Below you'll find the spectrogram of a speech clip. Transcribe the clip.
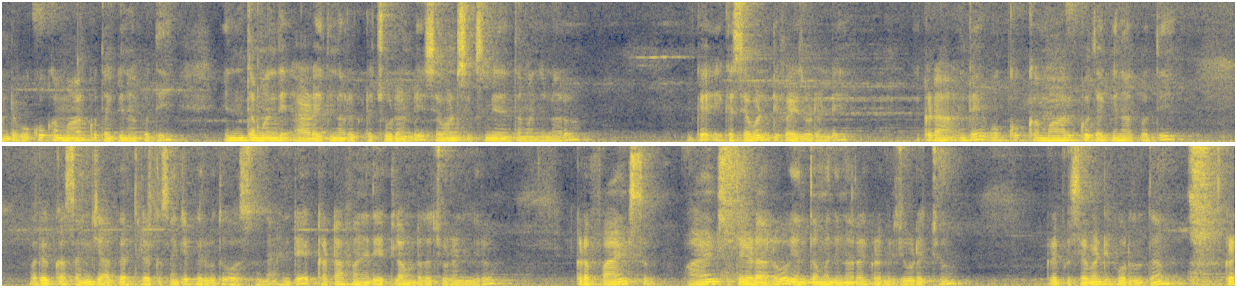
అంటే ఒక్కొక్క మార్కు తగ్గిన కొద్దీ ఎంతమంది యాడ్ అవుతున్నారు ఇక్కడ చూడండి. సెవెంటీ సిక్స్ మీద ఎంతమంది ఉన్నారు. ఓకే ఇక సెవెంటీ ఫైవ్ చూడండి. ఇక్కడ అంటే ఒక్కొక్క మార్కు తగ్గిన కొద్దీ వారి యొక్క సంఖ్య అభ్యర్థుల యొక్క సంఖ్య పెరుగుతూ వస్తుంది. అంటే కట్ ఆఫ్ అనేది ఎట్లా ఉంటుందో చూడండి మీరు. ఇక్కడ పాయింట్స్ పాయింట్స్ తేడాలో ఎంతమంది ఉన్నారో ఇక్కడ మీరు చూడొచ్చు. ఇక్కడ ఇప్పుడు సెవెంటీ ఫోర్ చూద్దాం. ఇక్కడ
